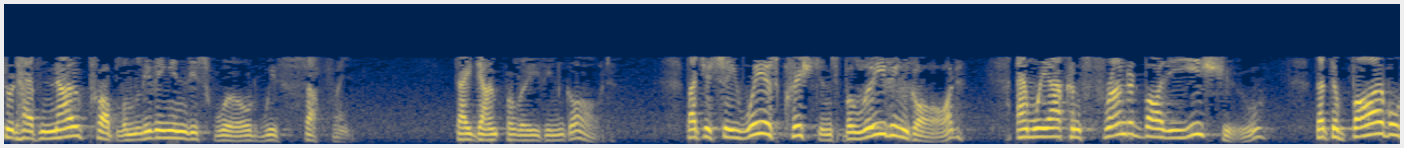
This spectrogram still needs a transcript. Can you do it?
should have no problem living in this world with suffering. They don't believe in God. But you see, we as Christians believe in God and we are confronted by the issue that the Bible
